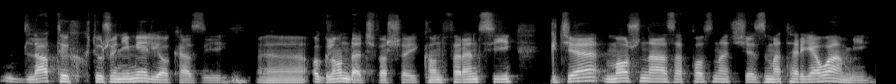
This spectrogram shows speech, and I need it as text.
dla tych, którzy nie mieli okazji e, oglądać Waszej konferencji, gdzie można zapoznać się z materiałami,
